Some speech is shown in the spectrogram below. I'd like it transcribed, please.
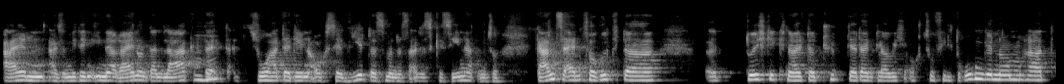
allem, also mit den Innereien und dann lag, mhm. da, so hat er den auch serviert, dass man das alles gesehen hat und so. Ganz ein verrückter, äh, durchgeknallter Typ, der dann, glaube ich, auch zu viel Drogen genommen hat.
